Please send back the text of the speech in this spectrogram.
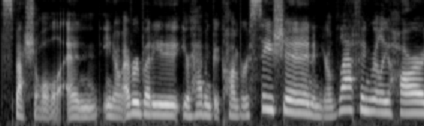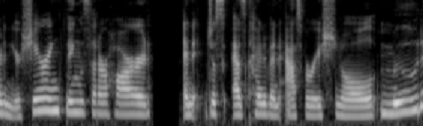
special and you know everybody you're having good conversation and you're laughing really hard and you're sharing things that are hard and just as kind of an aspirational mood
